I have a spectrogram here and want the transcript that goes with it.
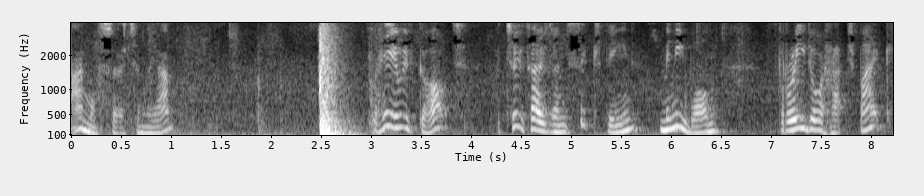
I most certainly am. So here we've got a 2016 Mini One three-door hatchback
